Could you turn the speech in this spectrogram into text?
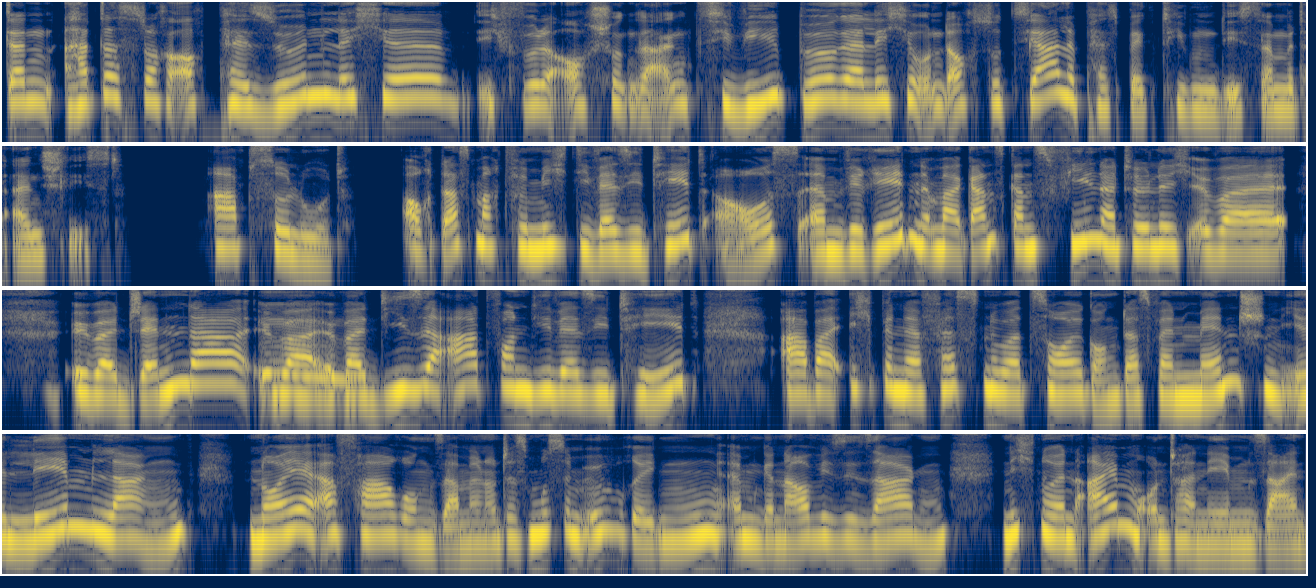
dann hat das doch auch persönliche, ich würde auch schon sagen, zivilbürgerliche und auch soziale Perspektiven, die es damit einschließt. Absolut. Auch das macht für mich Diversität aus. Ähm, wir reden immer ganz, ganz viel natürlich über, über Gender, über, mm. über diese Art von Diversität. Aber ich bin der festen Überzeugung, dass wenn Menschen ihr Leben lang neue Erfahrungen sammeln, und das muss im Übrigen, ähm, genau wie Sie sagen, nicht nur in einem Unternehmen sein.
